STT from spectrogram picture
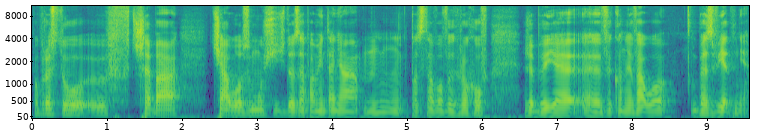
Po prostu e, trzeba ciało zmusić do zapamiętania mm, podstawowych ruchów, żeby je wykonywało bezwiednie,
